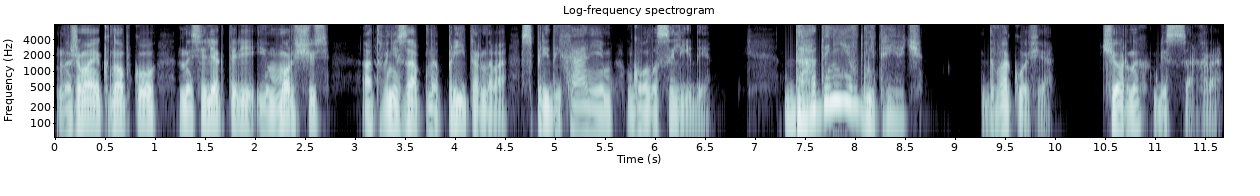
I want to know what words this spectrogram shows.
Нажимаю кнопку на селекторе и морщусь, от внезапно приторного с придыханием голоса Лиды. «Да, Даниил Дмитриевич». Два кофе. Черных, без сахара.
